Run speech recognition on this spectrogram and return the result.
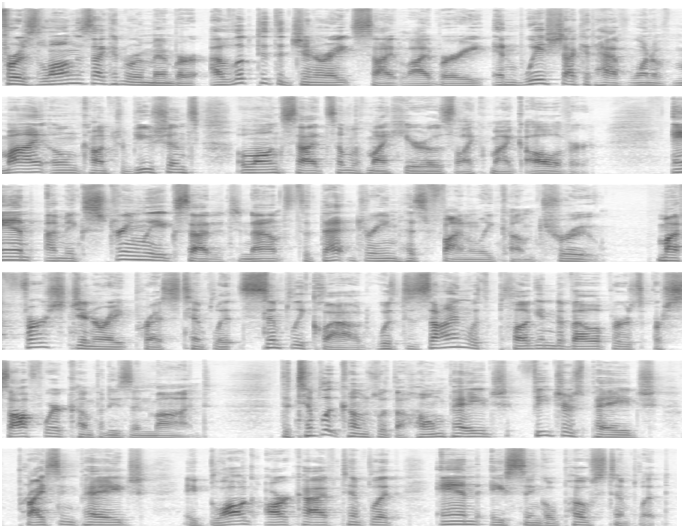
For as long as I can remember, I looked at the Generate site library and wished I could have one of my own contributions alongside some of my heroes like Mike Oliver. And I'm extremely excited to announce that that dream has finally come true. My first GeneratePress template, SimpliCloud, was designed with plugin developers or software companies in mind. The template comes with a homepage, features page, pricing page, a blog archive template, and a single post template.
